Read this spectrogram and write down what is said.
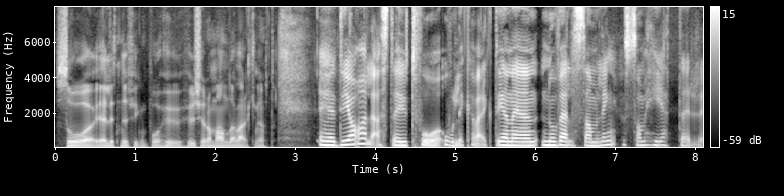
Så jag är lite nyfiken på hur, hur ser de andra verken ut? Eh, det jag har läst är ju två olika verk. Det ena är en novellsamling som heter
